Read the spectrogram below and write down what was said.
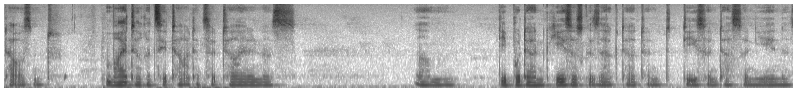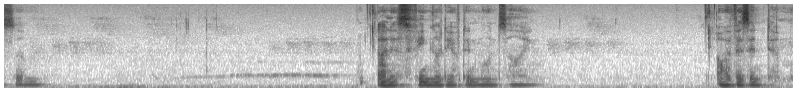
tausend weitere Zitate zu teilen, dass ähm, die Buddha und Jesus gesagt hat und dies und das und jenes. Ähm, alles Finger, die auf den Mond zeigen. Aber wir sind der Mond.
